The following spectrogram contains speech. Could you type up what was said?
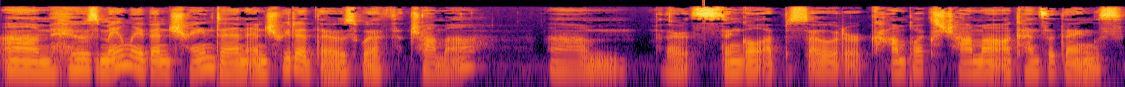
um, who's mainly been trained in and treated those with trauma, um, whether it's single episode or complex trauma, all kinds of things.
